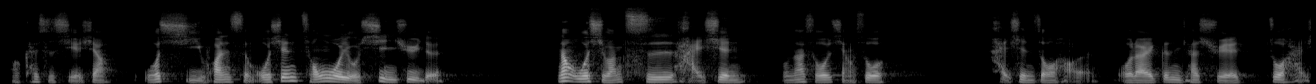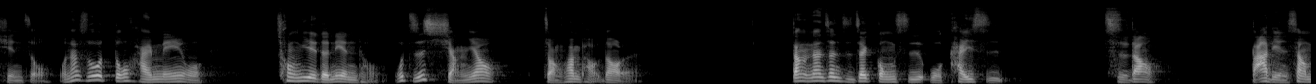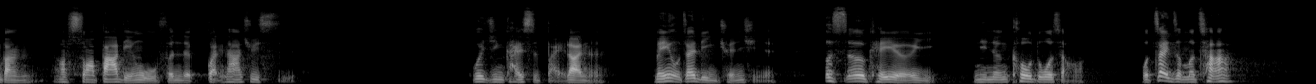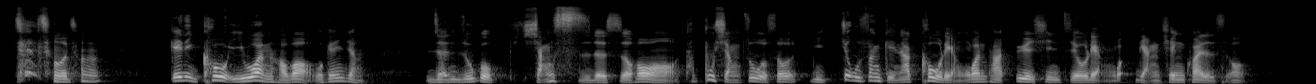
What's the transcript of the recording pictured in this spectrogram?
我开始写下我喜欢什么。我先从我有兴趣的，那我喜欢吃海鲜，我那时候想说。海鲜粥好了，我来跟人家学做海鲜粥。我那时候都还没有创业的念头，我只是想要转换跑道了。当然那阵子在公司，我开始迟到，八点上班，然后刷八点五分的，管他去死！我已经开始摆烂了，没有在领全勤了，二十二 K 而已，你能扣多少？我再怎么差。再怎么差？给你扣一万好不好？我跟你讲，人如果想死的时候哦，他不想做的时候，你就算给他扣两万，他月薪只有两万两千块的时候，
